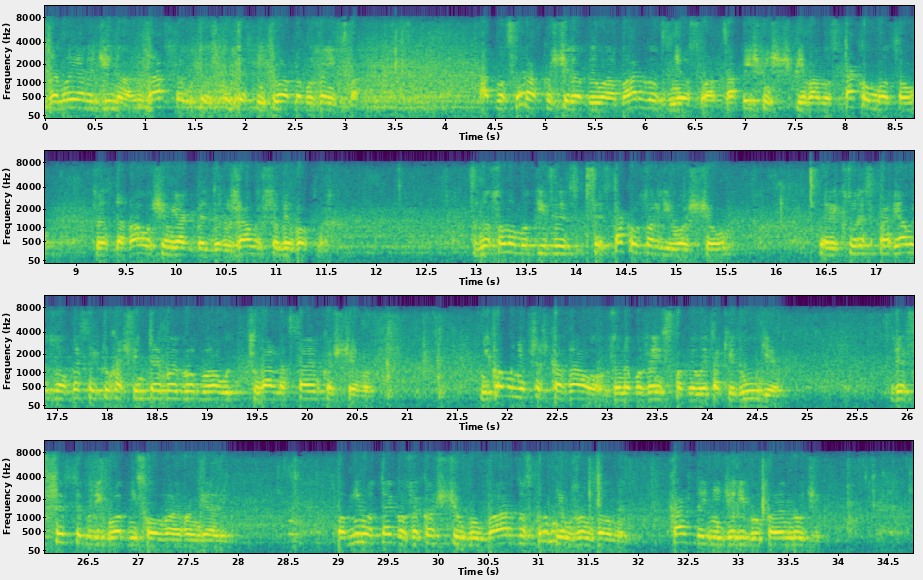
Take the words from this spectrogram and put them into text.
że moja rodzina zawsze uczestniczyła w nabożeństwach. Atmosfera w kościele była bardzo wzniosła. Pieśń śpiewano z taką mocą, że zdawało się jakby drżały szyby w oknach. Wznoszono modlitwy z taką żarliwością, y, które sprawiały, że obecność Ducha Świętego była uczuwalna w całym Kościele. Nikomu nie przeszkadzało, że nabożeństwa były takie długie, gdyż wszyscy byli głodni słowa Ewangelii. Pomimo tego, że Kościół był bardzo skromnie urządzony, każdej niedzieli był pełen ludzi.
